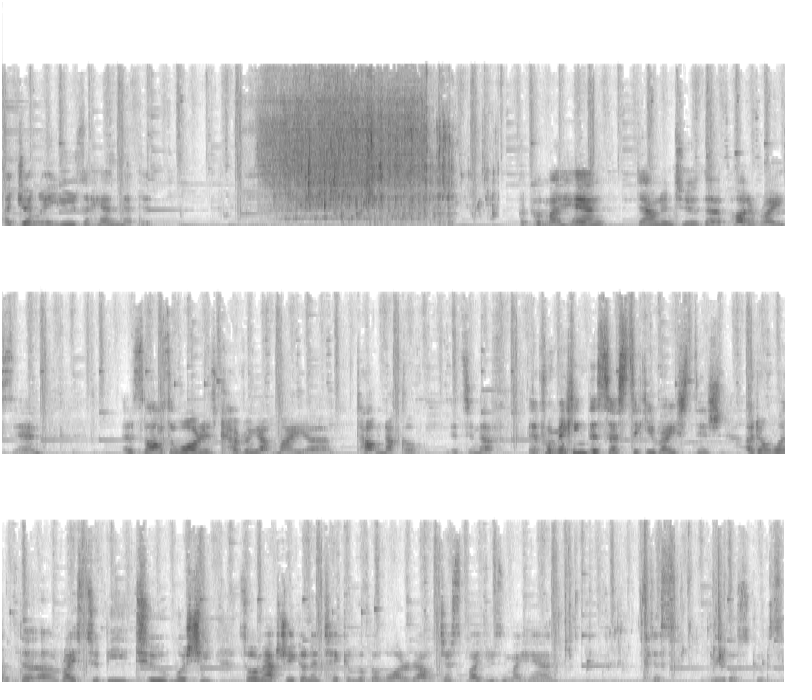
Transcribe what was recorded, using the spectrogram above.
I generally use the hand method. I put my hand down into the pot of rice and as long as the water is covering up my uh, top knuckle, it's enough. And for making this uh, sticky rice dish, I don't want the uh, rice to be too mushy. So I'm actually going to take a little bit of water out just by using my hand. Just three little scoops.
